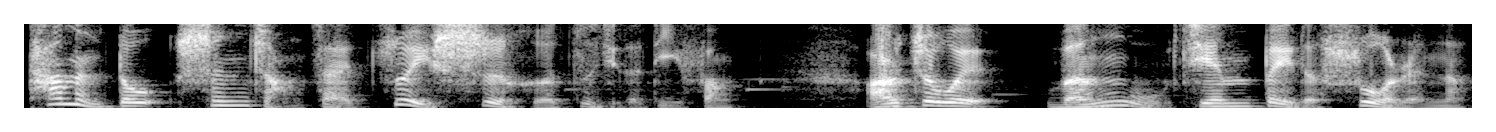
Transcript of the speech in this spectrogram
它们都生长在最适合自己的地方，而这位文武兼备的硕人呢，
